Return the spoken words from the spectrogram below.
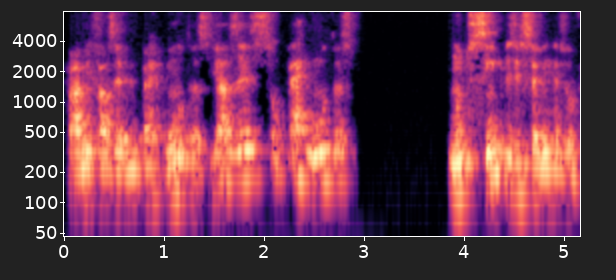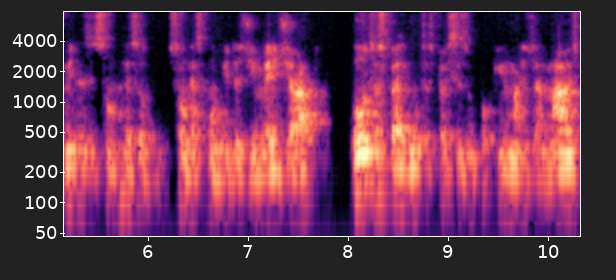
para me fazerem perguntas. E às vezes são perguntas muito simples de serem resolvidas e são, são respondidas de imediato Outras perguntas precisam um pouquinho mais de análise,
